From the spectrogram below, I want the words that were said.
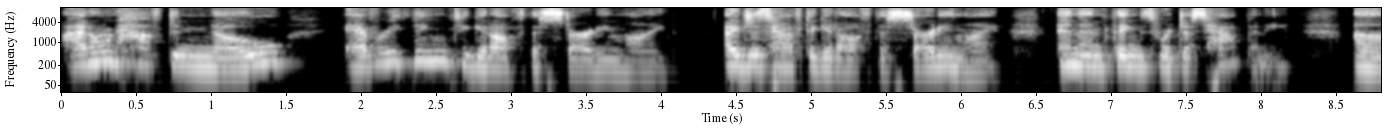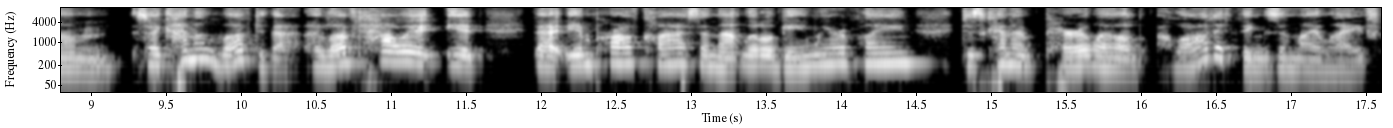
I don't have to know everything to get off the starting line. I just have to get off the starting line. And then things were just happening. Um, so I kind of loved that. I loved how it it that improv class and that little game we were playing just kind of paralleled a lot of things in my life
